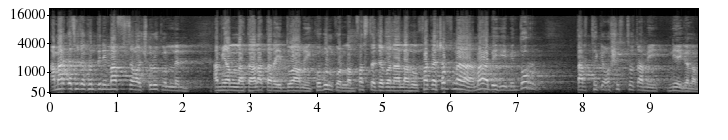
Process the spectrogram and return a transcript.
আমার কাছে যখন তিনি মাফ চাওয়া শুরু করলেন আমি আল্লাহ তাআলা তার এই দোয়া আমি কবুল করলাম। ফাস্তা যাবান আল্লাহ ফাঁকা ফাকাশাফনা মা বিহি দুর। তার থেকে অসুস্থতা আমি নিয়ে গেলাম।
